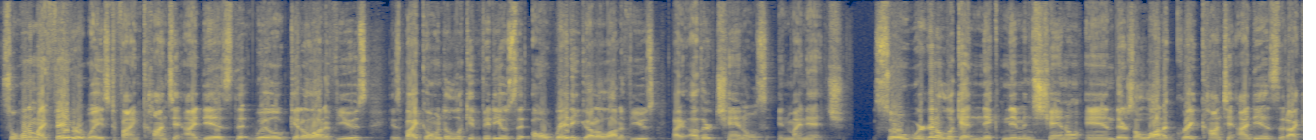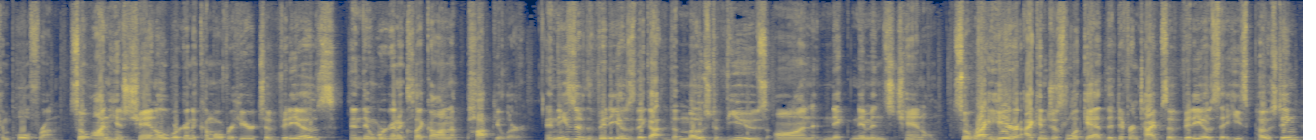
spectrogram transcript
So one of my favorite ways to find content ideas that will get a lot of views is by going to look at videos that already got a lot of views by other channels in my niche. So we're going to look at Nick Nimmin's channel and there's a lot of great content ideas that I can pull from. So on his channel, we're going to come over here to videos and then we're going to click on popular. And these are the videos that got the most views on Nick Nimmin's channel. So right here, I can just look at the different types of videos that he's posting.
